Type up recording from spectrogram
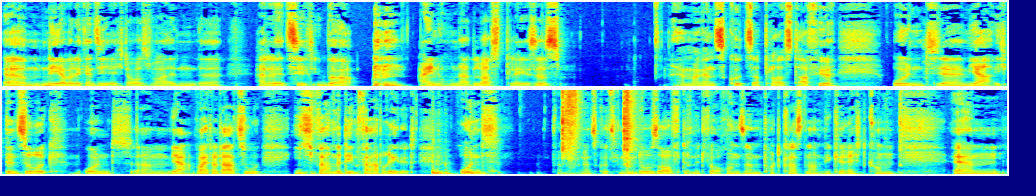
Ähm, nee, aber der kennt sich echt aus, war in, äh, hat er erzählt über 100 Lost Places. Äh, mal ganz kurz Applaus dafür. Und ähm, ja, ich bin zurück und ähm, ja, weiter dazu. Ich war mit dem verabredet. Und wir machen ganz kurz hier meine Dose auf, damit wir auch unserem Podcast nach mir gerecht kommen. Ähm,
